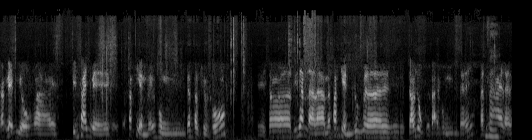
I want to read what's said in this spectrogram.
các đại biểu và chính sách về phát triển với vùng dân tộc thiểu số để cho thứ nhất là là nó phát triển uh, giáo dục ở tại vùng đấy và thứ vâng. hai là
